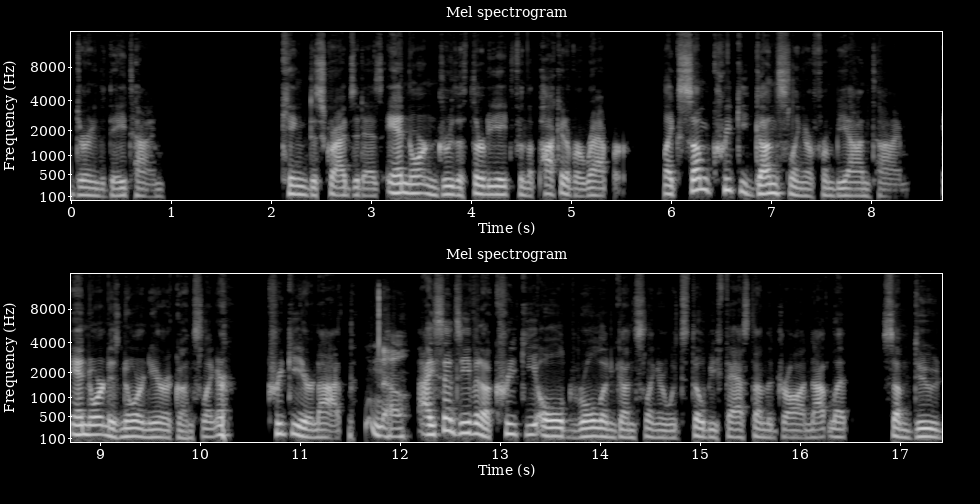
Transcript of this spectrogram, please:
during the daytime. King describes it as Ann Norton drew the 38 from the pocket of her wrapper, like some creaky gunslinger from beyond time. Ann Norton is nowhere near a gunslinger, creaky or not. no, I sense even a creaky old Roland gunslinger would still be fast on the draw and not let some dude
